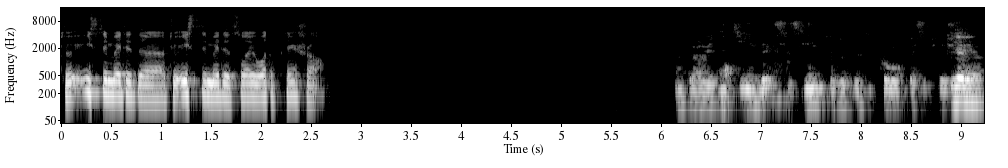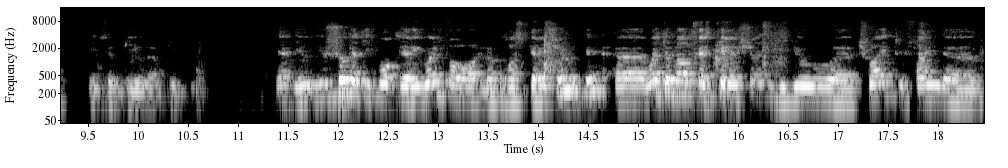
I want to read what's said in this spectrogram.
to estimate the to estimate the soil water potential. And the aridity index is linked to the Budyko classification. Yeah, yeah, it's a P over PT. Yeah, you, you show that it works very well for evapotranspiration. Okay. Uh, what about respiration? Did you uh, try to find uh,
